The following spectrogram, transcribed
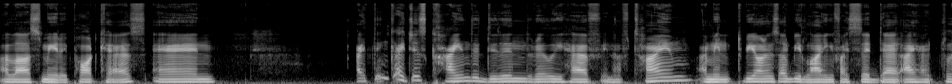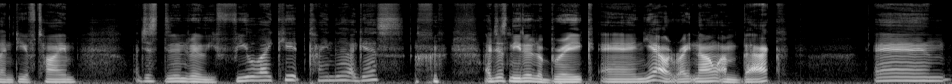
I last made a podcast, and I think I just kinda didn't really have enough time. I mean, to be honest, I'd be lying if I said that I had plenty of time. I just didn't really feel like it, kinda, I guess. I just needed a break, and yeah, right now I'm back. And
